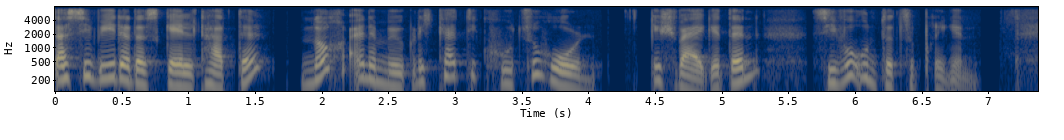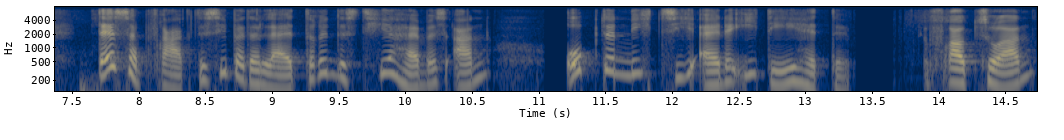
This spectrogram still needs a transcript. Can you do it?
dass sie weder das Geld hatte, noch eine Möglichkeit, die Kuh zu holen, geschweige denn, sie wo unterzubringen. Deshalb fragte sie bei der Leiterin des Tierheimes an, ob denn nicht sie eine Idee hätte. Frau Zorn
